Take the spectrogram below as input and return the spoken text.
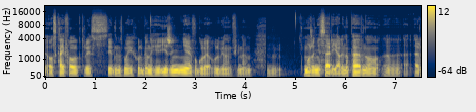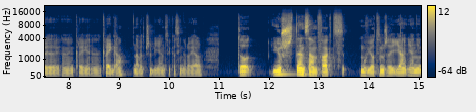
y, o Skyfall, który jest jednym z moich ulubionych, jeżeli nie w ogóle ulubionym filmem. Mm, może nie serii, ale na pewno y, ery Craiga, nawet przebijający Casino Royale. To już ten sam fakt mówi o tym, że ja, ja nie,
